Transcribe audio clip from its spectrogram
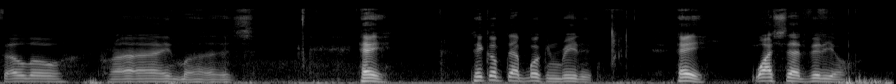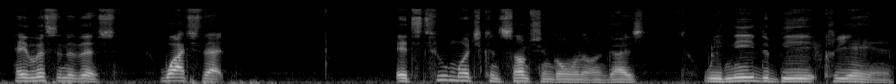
fellow primers. Hey, pick up that book and read it. Hey, watch that video. Hey, listen to this. Watch that. It's too much consumption going on, guys. We need to be creating.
